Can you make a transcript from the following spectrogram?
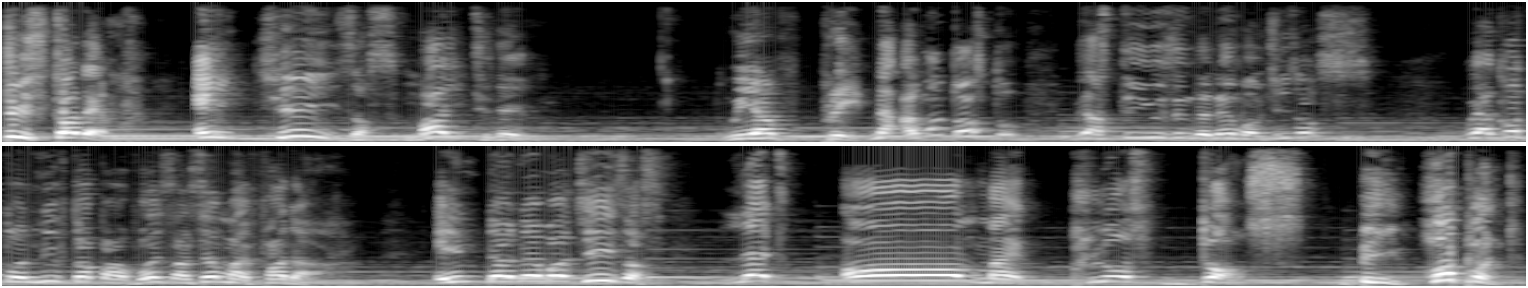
destroy them. In Jesus' mighty name, we have prayed. Now, I want us to, we are still using the name of Jesus. We are going to lift up our voice and say, My Father, in the name of Jesus, let all my closed doors be opened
